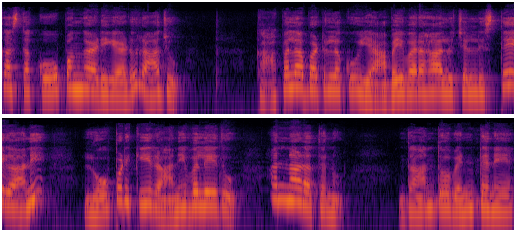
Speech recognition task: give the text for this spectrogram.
కాస్త కోపంగా అడిగాడు రాజు. కాపలా భటులకు యాభై వరహాలు చెల్లిస్తే గాని లోపలికి రానివ్వలేదు అన్నాడతను. దాంతో వెంటనే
